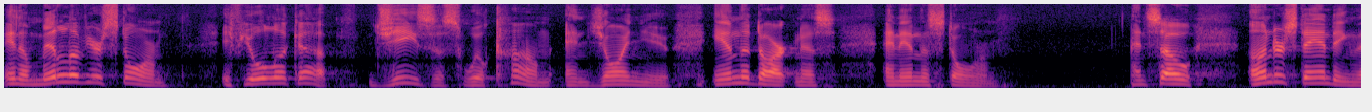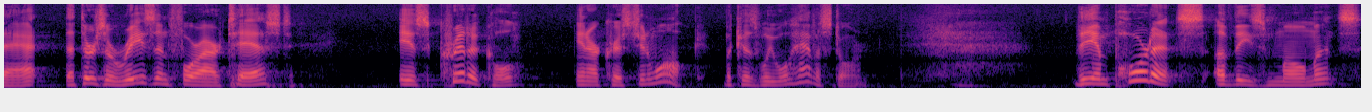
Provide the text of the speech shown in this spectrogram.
In the middle of your storm, if you'll look up, Jesus will come and join you in the darkness and in the storm. And so, understanding that, that there's a reason for our test, is critical in our Christian walk because we will have a storm. The importance of these moments,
